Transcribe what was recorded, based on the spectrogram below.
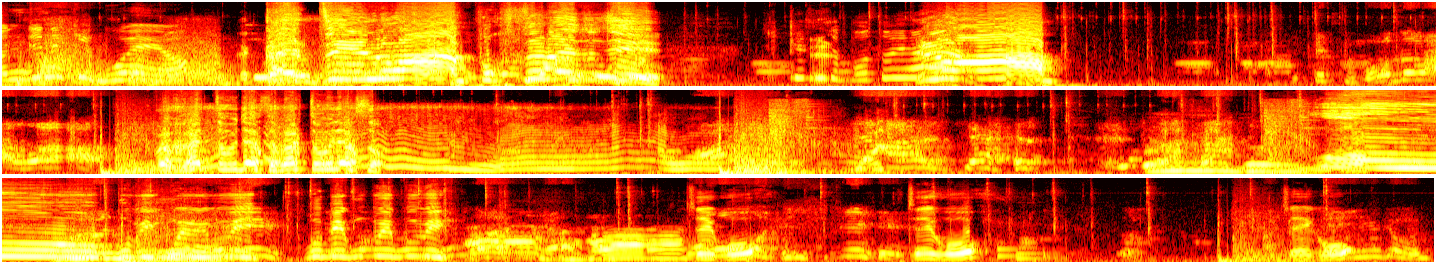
던지는 키 뭐예요? 갈트 일로 와! 복수를 해주지! 티켓스 모드야. 일로와! 티켓스 뭐더라고 뭐야, 갈트 어디갔어, 갈트 어디갔어? 야 야 오! 무빙, 무빙, 무빙! 무빙, 무빙, 무빙! 째고, 째고, 째고, 좀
